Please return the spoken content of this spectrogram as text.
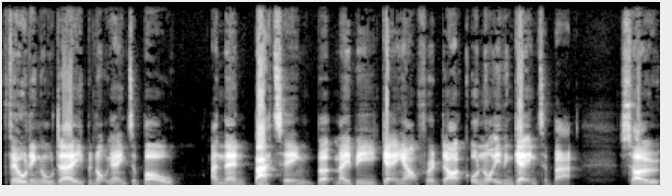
fielding all day, but not getting to bowl, and then batting, but maybe getting out for a duck or not even getting to bat. So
